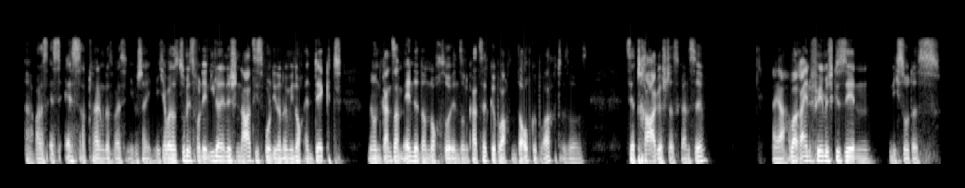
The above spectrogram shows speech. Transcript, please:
war das SS-Abteilung, das weiß ich nicht, wahrscheinlich nicht, aber das zumindest von den niederländischen Nazis wurden die dann irgendwie noch entdeckt ne, und ganz am Ende dann noch so in so ein KZ gebracht und da aufgebracht. Also sehr tragisch das Ganze. Naja, aber rein filmisch gesehen nicht so das,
